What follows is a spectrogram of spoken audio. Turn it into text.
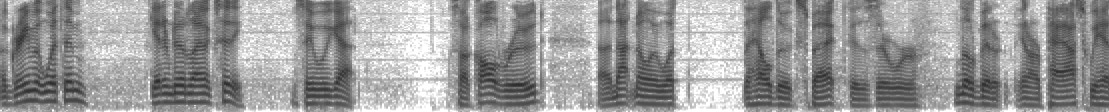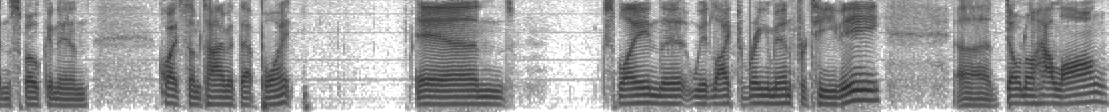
agreement with him, get him to Atlantic City, see what we got. So I called Rude, uh, not knowing what the hell to expect because there were a little bit in our past we hadn't spoken in quite some time at that point, and explained that we'd like to bring him in for TV. Uh, don't know how long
